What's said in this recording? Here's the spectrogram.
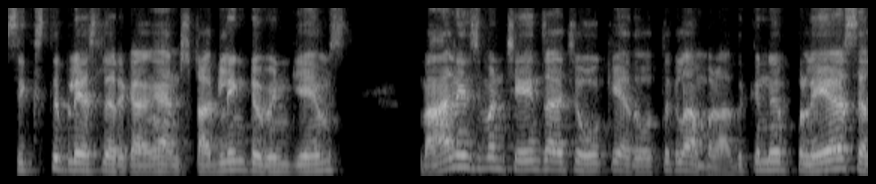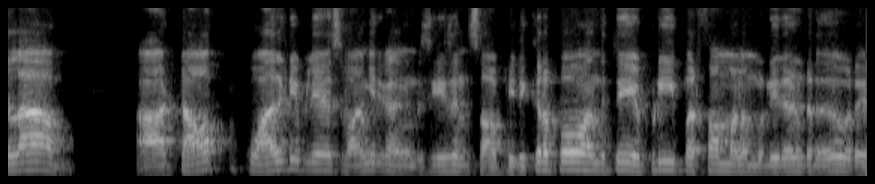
சிக்ஸ்த் பிளேஸ்ல இருக்காங்க and struggling to win games management change ஆச்சு. ஓகே அதை ஒத்துக்கலாம். பட் அதுக்குன்னு பிளேயர்ஸ் எல்லாம் டாப் குவாலிட்டி பிளேயர்ஸ் வாங்கியிருக்காங்க இந்த சீசன் ஸோ அப்படி இருக்கிறப்போ வந்துட்டு எப்படி பர்ஃபார்ம் பண்ண முடியலன்றது ஒரு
